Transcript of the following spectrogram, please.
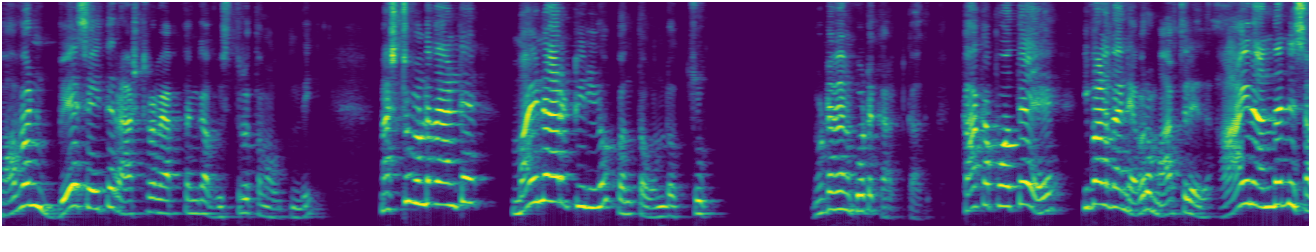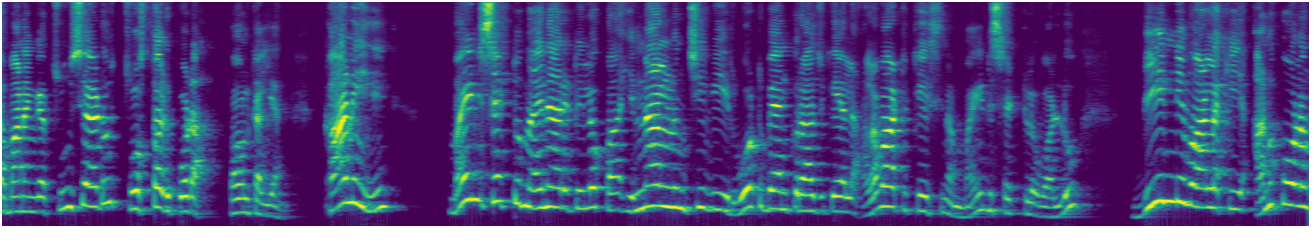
పవన్ బేస్ అయితే రాష్ట్ర వ్యాప్తంగా విస్తృతం అవుతుంది. నష్టం ఉండదా అంటే మైనారిటీల్లో కొంత ఉండొచ్చు. కూడా కరెక్ట్ కాదు. కాకపోతే ఇవాళ దాన్ని ఎవరు మార్చలేదు. ఆయన అందరినీ సమానంగా చూశాడు చూస్తాడు కూడా పవన్ కళ్యాణ్. కానీ మైండ్ సెట్ మైనారిటీలో ఇన్నాళ్ళ నుంచి ఈ ఓటు బ్యాంకు రాజకీయాలు అలవాటు చేసిన మైండ్ సెట్లో వాళ్ళు దీన్ని వాళ్ళకి అనుకూలం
